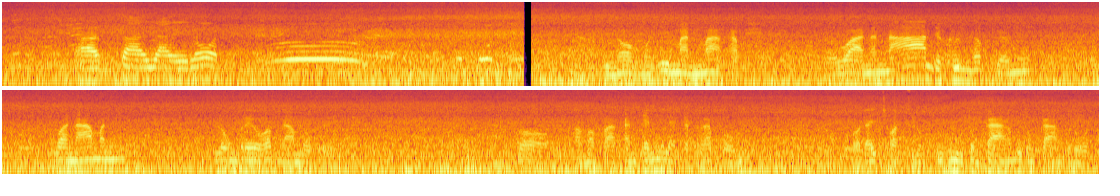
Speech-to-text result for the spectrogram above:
อาตาใหญ่รอดพี่น้องมันที่มันมากครับแต่ว่านานๆจะขึ้นครับเดี๋ยวนี้ ว่าน้ำมันลงเร็วครับน้ำลงเร็วก็เอามาฝากกันแค่นี้แหละครับผม ก็ได้ช็อตสนุกดูตรงกลางดูตรงกลางกระโดด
